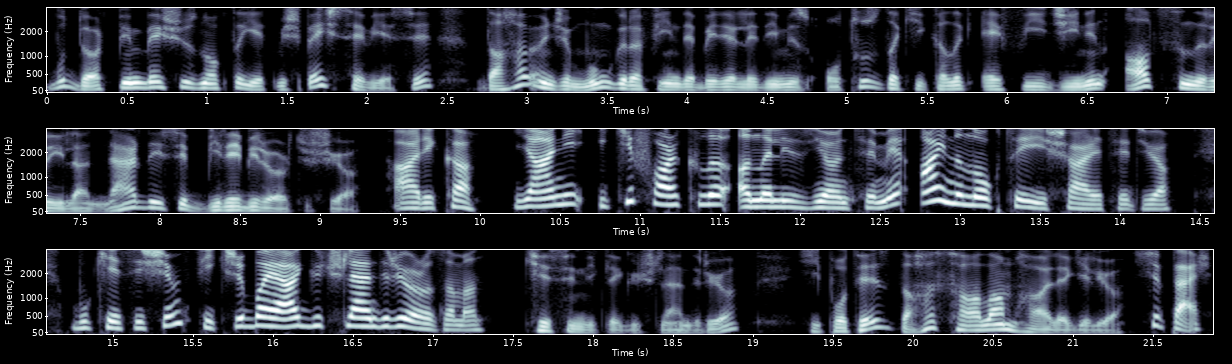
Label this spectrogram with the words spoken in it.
Bu 4500.75 seviyesi daha önce mum grafiğinde belirlediğimiz 30 dakikalık FVG'nin alt sınırıyla neredeyse birebir örtüşüyor. Harika. Yani iki farklı analiz yöntemi aynı noktayı işaret ediyor. Bu kesişim fikri bayağı güçlendiriyor o zaman. Kesinlikle güçlendiriyor. Hipotez daha sağlam hale geliyor. Süper.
